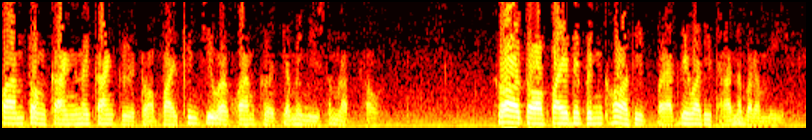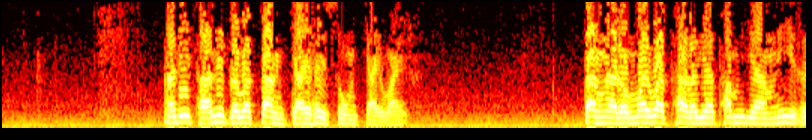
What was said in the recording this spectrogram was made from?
ความต้องการในการเกิดต่อไปขึ้นชื่อว่าความเกิดจะไม่มีสำหรับเราข้อต่อไปจะเป็นข้อที่แปดเรียกว่าอธิฐานบารมี อธิฐานนี่แปลว่าตั้งใจให้ทรงใจไว้ ตั้งอารมณ์ไว้ว่าถ้าเราจะทำอย่างนี้เรา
